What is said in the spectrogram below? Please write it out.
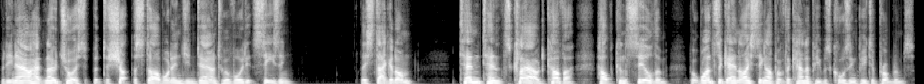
but he now had no choice but to shut the starboard engine down to avoid it seizing. They staggered on, Ten tenths cloud cover helped conceal them, but once again icing up of the canopy was causing Peter problems.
